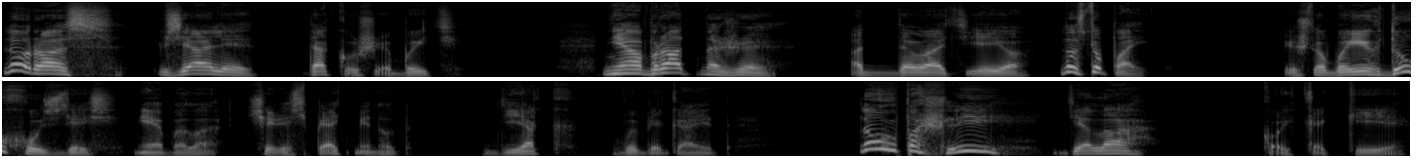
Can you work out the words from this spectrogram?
Ну, раз взяли, так уж и быть. Не обратно же отдавать ее. Ну, ступай. И чтобы их духу здесь не было через пять минут. Дьяк выбегает. Ну, пошли дела кое-какие.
